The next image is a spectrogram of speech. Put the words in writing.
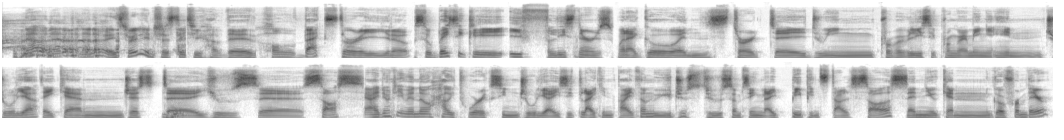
no, no, no, no, no. It's really interesting to have the whole backstory, you know. So basically, if listeners, when I go and start uh, doing probabilistic programming in Julia, they can just uh, mm-hmm. use uh, Soss. I don't even know how it works in Julia. Is it like in Python? You just do something like pip install Soss, then you can go from there?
